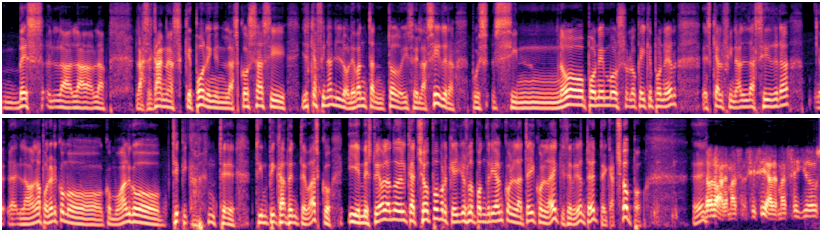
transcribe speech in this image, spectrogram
ves la- la- la- las ganas que ponen en las cosas y, y es que al final lo levantan todo. Dice la sidra, pues si no ponemos lo que hay que poner, es que al final la sidra eh, la van a poner como, como algo típicamente, típicamente vasco. Y me estoy hablando del cachopo porque ellos lo pondrían con la T y con la X, evidentemente, cachopo. ¿Eh? No, no, además, sí, sí, además ellos,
